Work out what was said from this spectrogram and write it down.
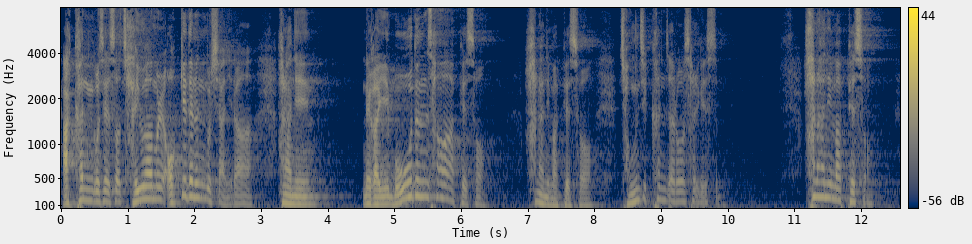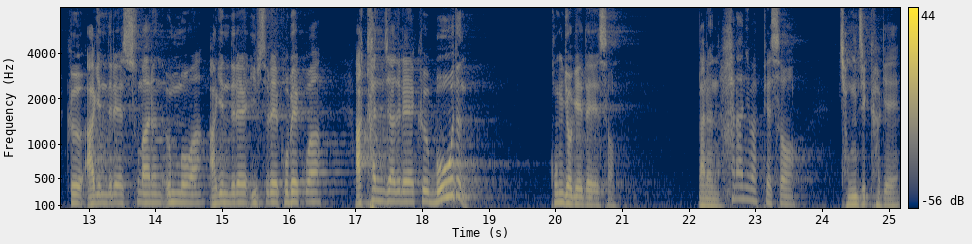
악한 것에서 자유함을 얻게 되는 것이 아니라 하나님, 내가 이 모든 상황 앞에서 하나님 앞에서 정직한 자로 살겠습니다. 하나님 앞에서 그 악인들의 수많은 음모와 악인들의 입술의 고백과 악한 자들의 그 모든 공격에 대해서 나는 하나님 앞에서 정직하게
